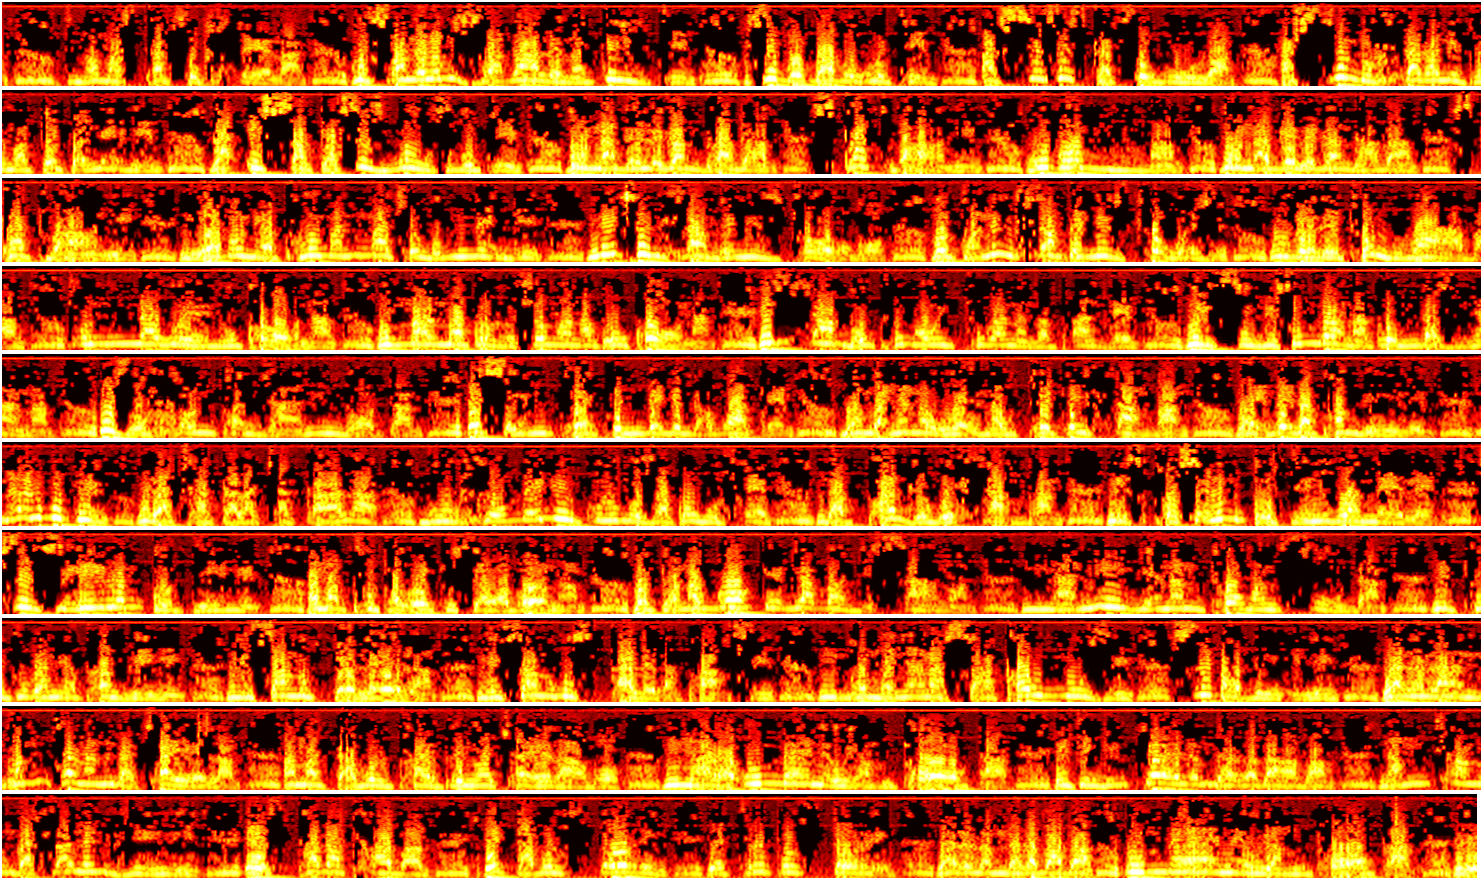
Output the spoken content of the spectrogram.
noma isikhathi sokuhlela. Kufanele kuzwakale nakithi sibobaba ukuthi akusese isikhathi sokulwa. Asifunde ukuhlakanipha emadodaneni ka-isaka sizibuze ukuthi konakele kangaka sikhathi bani kubomma konakele kangaka sikhathi bani. Yebo niyaphuma nimatshe ngobuningi nithi mhlambe nizithoko kodwa ningihlambe nizithokwezi ubelethwe ngubaba umnakwenu ukhona umalumakho nosonwanakho ukhona. Isihlambo uphuma uyithukana ngaphandle uyifundisa umntwanakho umntazinyana uzohlonipha njani indoda eseyimthethe imbeke ngakwakhe ngombanyana wena uthethe ihlamba wayibeka phambili nalo ukuthi uyachagala-chagala kuhle ubeka iy'nkulumo zakho kuhle ngaphandle kwehlamba nisiphosele emgodini kwanele sizile emgodini amaphutha wethu siyawabona kodwana konke kuyabandisanwa naningena nithoma nifunda nithuthuka niyaphambili nisana ukudelela nisana ukusiqalela phasi ngombanyana sakha umuzi sibabili. Lalelani namtshana ningatshayela ama-double pipe eniwatshayelako mara umene uyamthoga ithi ngitshele mntakababa namtshana ungahlala endlini esithabathaba ye-double story ye-triple story. Lalela mntakababa umene uyamthoga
